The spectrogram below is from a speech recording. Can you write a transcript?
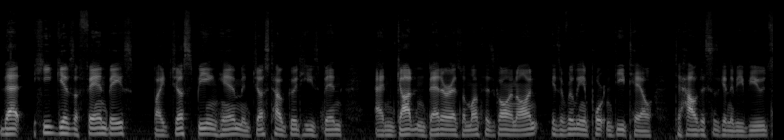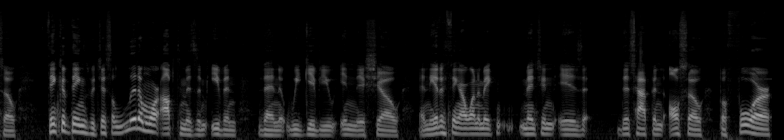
that he gives a fan base by just being him and just how good he's been and gotten better as the month has gone on is a really important detail to how this is going to be viewed. So think of things with just a little more optimism even than we give you in this show. And the other thing I want to make mention is this happened also before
